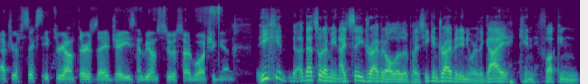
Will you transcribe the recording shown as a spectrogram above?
After 63 on Thursday, JE's going to be on suicide watch again. He can. That's what I mean. I'd say drive it all over the place. He can drive it anywhere. The guy can fucking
